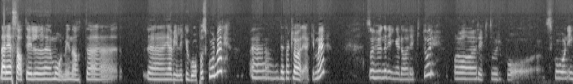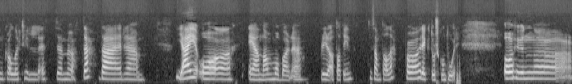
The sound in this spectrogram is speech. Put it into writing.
der jeg sa til moren min at uh, jeg vil ikke gå på skolen mer. Uh, dette klarer jeg ikke mer. Så hun ringer da rektor, og rektor på skolen innkaller til et uh, møte der uh, jeg og en av mobberne blir da tatt inn til samtale på rektors kontor. Og hun uh,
